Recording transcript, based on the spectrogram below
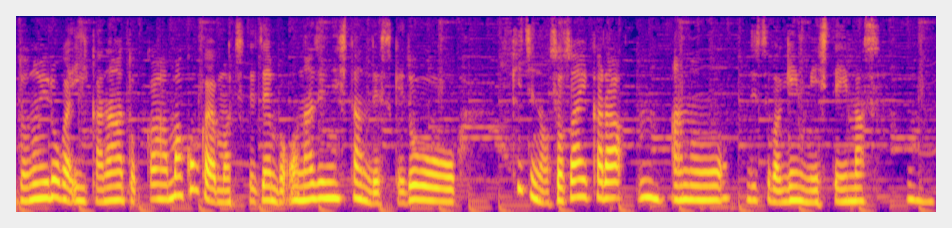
どの色がいいかなとか、まあ、今回は持ち手全部同じにしたんですけど生地の素材から、うん、あの実は吟味しています、うん、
